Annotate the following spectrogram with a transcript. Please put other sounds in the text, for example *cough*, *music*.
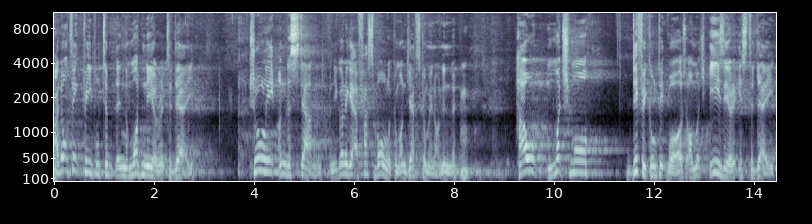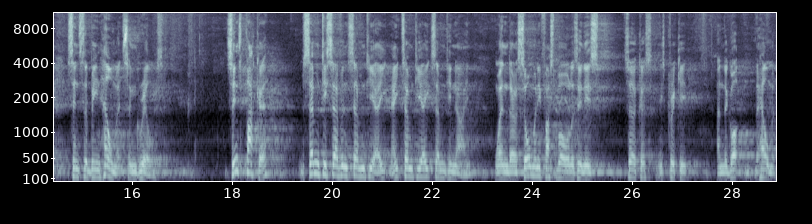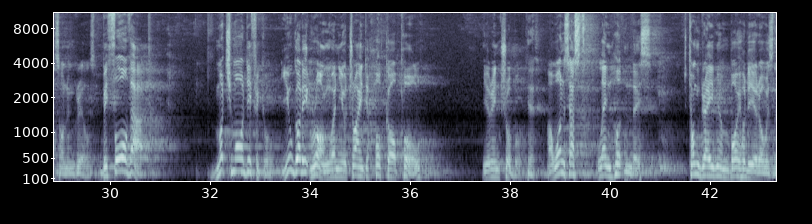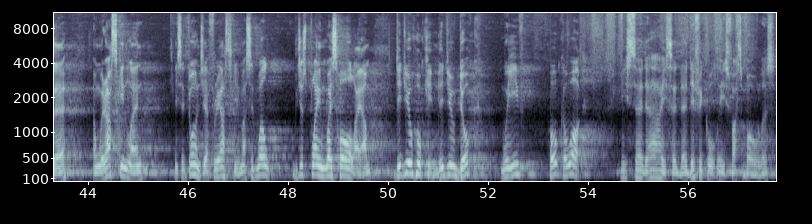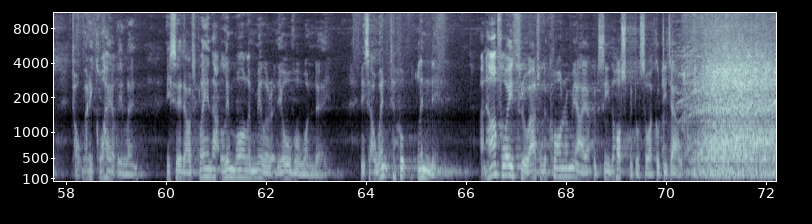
I don't think people to, in the modern era today truly understand, and you're going to get a fast bowler come on, Jeff's coming on, isn't it? Hmm. How much more difficult it was, or much easier it is today since there have been helmets and grills. Since Packer, 77, 78, and 878, 79, when there were so many fast bowlers in his circus, his cricket, and they got the helmets on and grills. Before that, much more difficult. You got it wrong when you're trying to hook or pull, you're in trouble. Yes. I once asked Len Hutton this. Tom Graveney Boyhood Hero was there, and we're asking Len. He said, Go on, Geoffrey, ask him. I said, Well, we're just playing Wes Hall, I am. Did you hook him? Did you duck, weave, hook, or what? He said, Ah, he said, they're difficult, these fast bowlers. Talk very quietly, Len. He said, I was playing that Lindwall and Miller at the Oval one day. He said, I went to hook Lindy, and halfway through, out of the corner of my eye, I could see the hospital, so I cut it out. *laughs*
